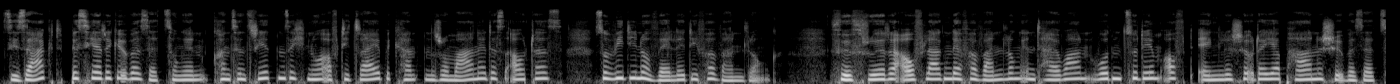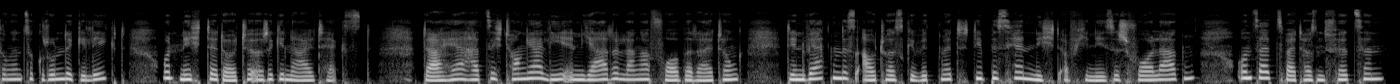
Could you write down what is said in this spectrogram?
Sie sagt, bisherige Übersetzungen konzentrierten sich nur auf die drei bekannten Romane des Autors sowie die Novelle Die Verwandlung. Für frühere Auflagen der Verwandlung in Taiwan wurden zudem oft englische oder japanische Übersetzungen zugrunde gelegt und nicht der deutsche Originaltext. Daher hat sich Tongya Lee in jahrelanger Vorbereitung den Werken des Autors gewidmet, die bisher nicht auf Chinesisch vorlagen und seit 2014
